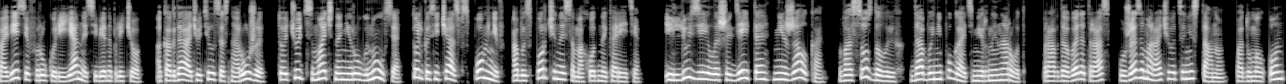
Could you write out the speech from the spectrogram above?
повесив руку Рияны себе на плечо. А когда очутился снаружи, то чуть смачно не ругнулся, только сейчас вспомнив об испорченной самоходной карете. Иллюзии лошадей-то не жалко. Воссоздал их, дабы не пугать мирный народ. Правда, в этот раз уже заморачиваться не стану, подумал он,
